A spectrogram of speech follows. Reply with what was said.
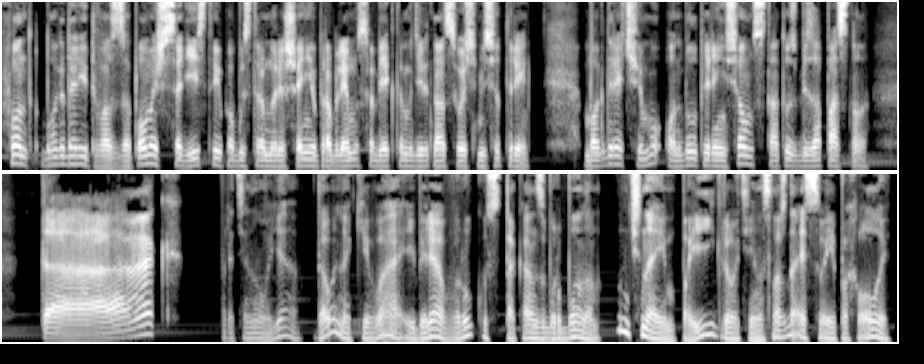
Фонд благодарит вас за помощь в содействии по быстрому решению проблемы с объектом 1983, благодаря чему он был перенесен в статус безопасного. Так... Протянул я, довольно кивая и беря в руку стакан с бурбоном, начиная им поигрывать и наслаждаясь своей похвалой,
